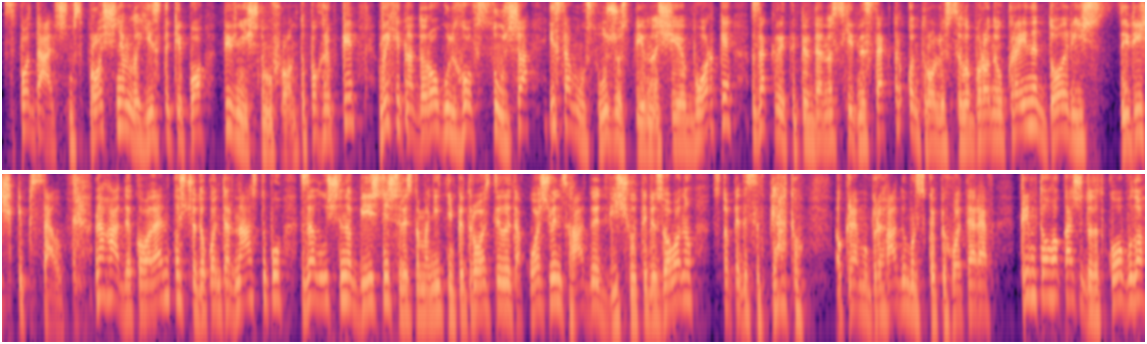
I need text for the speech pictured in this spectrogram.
з подальшим спрощенням логістики по північному фронту. Погребки вихід на дорогу Львов Суджа і саму суджу з півночі Борки, закрити південно-східний сектор контролю Сил оборони України до річ річки Псел. Нагадує Коваленко, що до контрнаступу залучено більш ніж різноманітні підрозділи. Також він згадує двічі утилізовану 155-ту окрему бригаду морської піхоти РФ. Крім того, каже, додатково було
